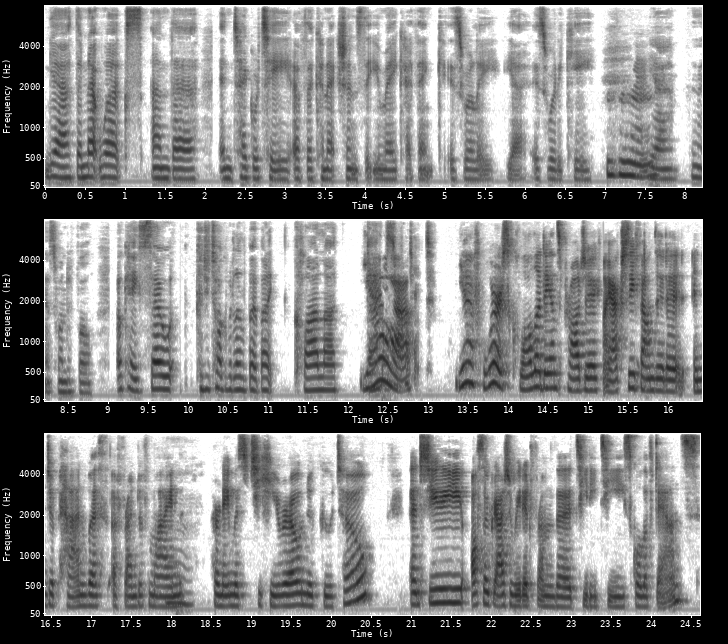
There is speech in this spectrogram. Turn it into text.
yeah the networks and the integrity of the connections that you make i think is really yeah is really key Mhm. yeah i think that's wonderful okay so could you talk a little bit about klala Yeah. Dance project Yeah, of course. Klala Dance Project. I actually founded it in Japan with a friend of mine. Mm. Her name is Chihiro Nukuto. And she also graduated from the TDT School of Dance.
